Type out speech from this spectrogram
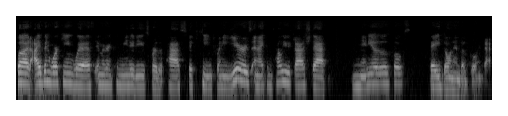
But I've been working with immigrant communities for the past 15, 20 years, and I can tell you, Josh, that many of those folks, they don't end up going back.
